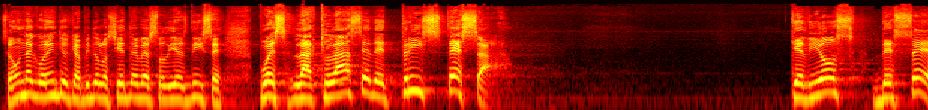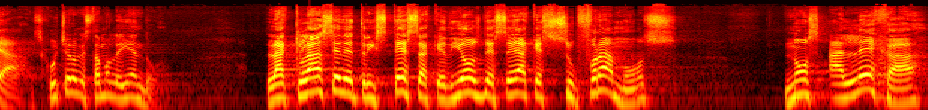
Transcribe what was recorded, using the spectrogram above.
Segunda Corintios capítulo 7, verso 10 dice, pues la clase de tristeza que Dios desea, escuche lo que estamos leyendo, la clase de tristeza que Dios desea que suframos nos aleja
